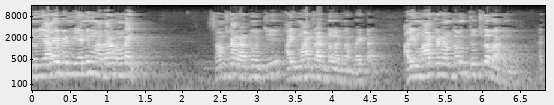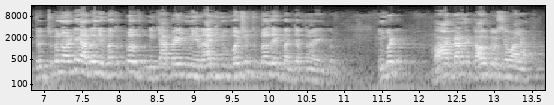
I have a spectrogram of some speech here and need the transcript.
నువ్వు ఎగబెట్టిన అన్నీ మా దగ్గర ఉన్నాయి. సంస్కారం అడ్డం వచ్చి అవి మాట్లాడడం లేదు మేము బయట. అవి మాట్లాడడంతో తెచ్చుకోబాక నువ్వు అది తెచ్చుకున్నావు అంటే ఆ రోజు నీ బతుకు క్లోజ్ నీ చాప నీ రాజకీయ భవిష్యత్తు క్లోజ్ అయిపోతుంది చెప్తున్నాను ఇంకోటి. ఇంకోటి మాట్లాడితే కావుటూరు శివాలయం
